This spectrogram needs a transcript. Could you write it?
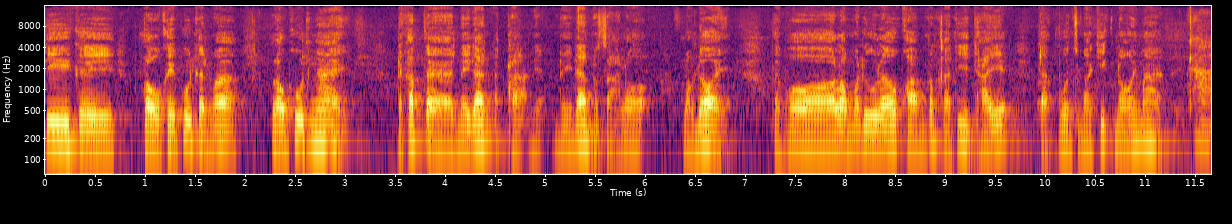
ที่เคยเราเคยพูดกันว่า เราพูดง่ายนะครับ แต่ในด้านอักขระเนี่ยในด้านภาษาเราเราด้อย แต่พอเรามาดูแล้วความต้องการที่จะใช้จากมวลสมาชิกน้อยมากค่ะ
